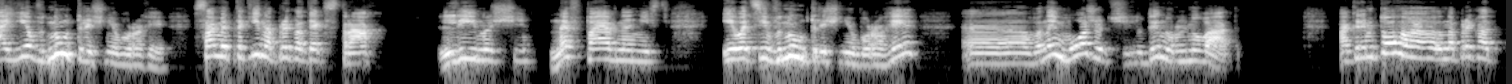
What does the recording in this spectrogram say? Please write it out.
а є внутрішні вороги. Саме такі, наприклад, як страх, лінощі, невпевненість. І оці внутрішні вороги, е, вони можуть людину руйнувати. А крім того, наприклад,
